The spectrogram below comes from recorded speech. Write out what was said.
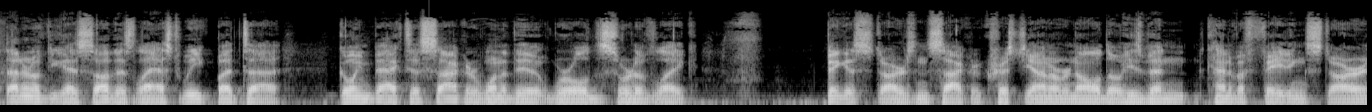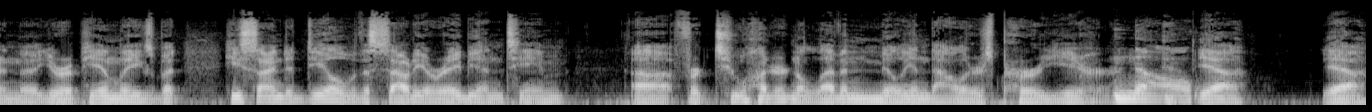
I don't know if you guys saw this last week, but uh, going back to soccer, one of the world's sort of like biggest stars in soccer, Cristiano Ronaldo, he's been kind of a fading star in the European leagues, but he signed a deal with the Saudi Arabian team uh, for two hundred and eleven million dollars per year. no, Yeah. Yeah,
